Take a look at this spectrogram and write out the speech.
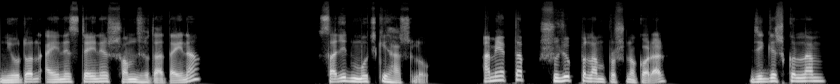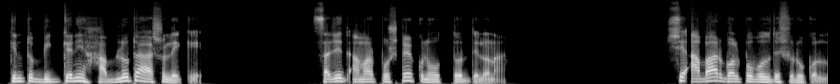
নিউটন আইনস্টাইনের সমঝোতা, তাই না? সাজিদ মুচকি হাসল। আমি একটা সুযোগ পেলাম প্রশ্ন করার। জিজ্ঞেস করলাম, কিন্তু বিজ্ঞানী হাবলুটা আসলে কে? সাজিদ আমার প্রশ্নের কোনো উত্তর দিল না। সে আবার গল্প বলতে শুরু করল,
